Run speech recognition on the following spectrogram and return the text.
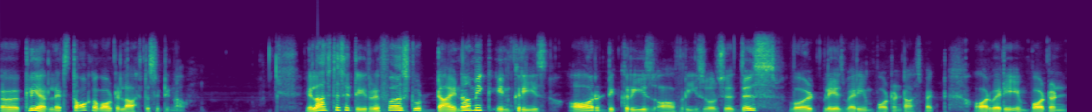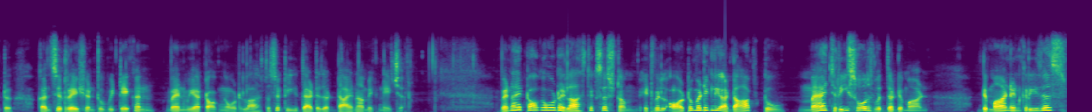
uh, clear, let's talk about elasticity now. Elasticity refers to dynamic increase or decrease of resources. This word plays very important aspect or very important consideration to be taken when we are talking about elasticity that is a dynamic nature. When I talk about elastic system, it will automatically adapt to match resource with the demand. Demand increases,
